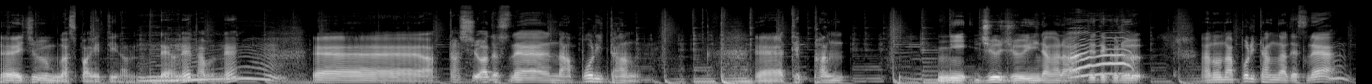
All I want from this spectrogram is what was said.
えー一部分がスパゲッティなんだよね多分ね。ね。えー私はですねナポリタン、えー鉄板にジュージュー言いながら出てくるあのナポリタンがですね、ん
